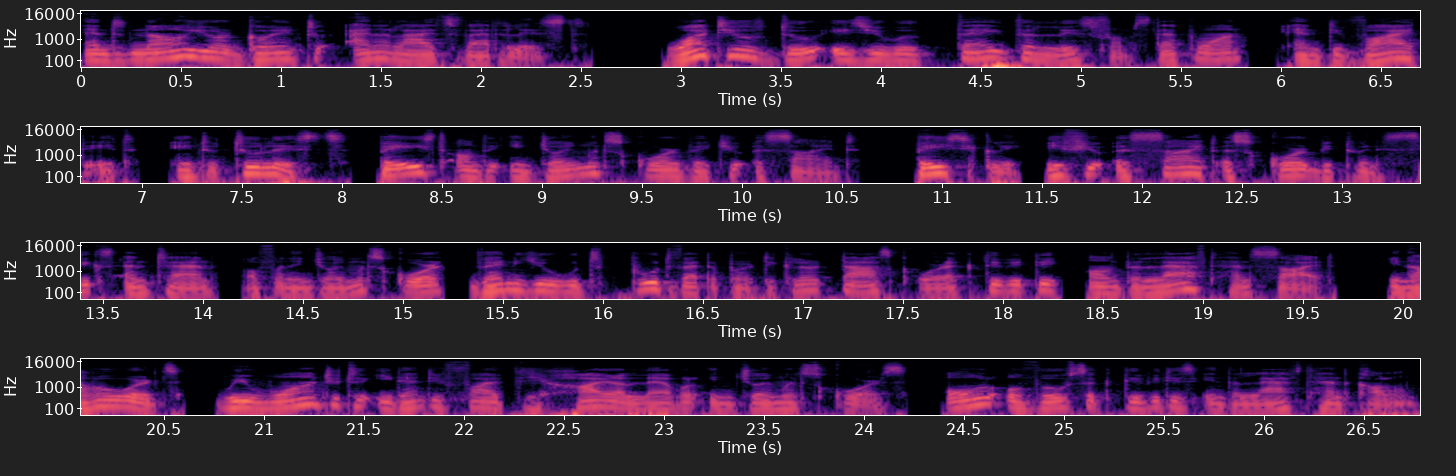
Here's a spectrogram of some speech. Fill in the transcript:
and now you are going to analyze that list. What you'll do is you will take the list from step 1 and divide it into two lists based on the enjoyment score that you assigned. Basically, if you assigned a score between 6 and 10 of an enjoyment score, then you would put that particular task or activity on the left hand side. In other words, we want you to identify the higher level enjoyment scores, all of those activities in the left hand column.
